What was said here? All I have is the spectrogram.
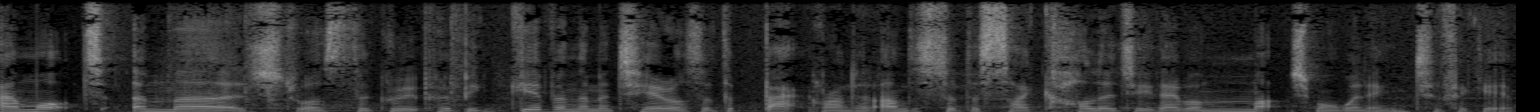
And what emerged was the group who had been given the materials of the background and understood the psychology, they were much more willing to forgive.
